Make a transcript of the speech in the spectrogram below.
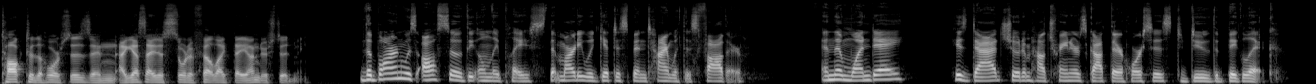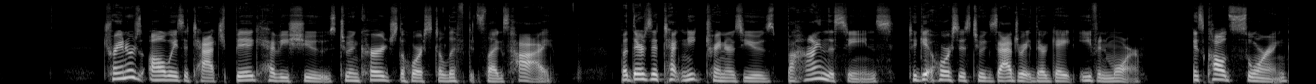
talk to the horses. And I guess I just sort of felt like they understood me. The barn was also the only place that Marty would get to spend time with his father. And then one day, his dad showed him how trainers got their horses to do the big lick. Trainers always attach big, heavy shoes to encourage the horse to lift its legs high. But there's a technique trainers use behind the scenes to get horses to exaggerate their gait even more. It's called soring.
